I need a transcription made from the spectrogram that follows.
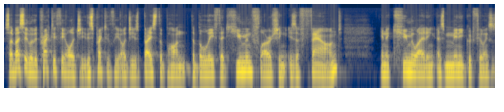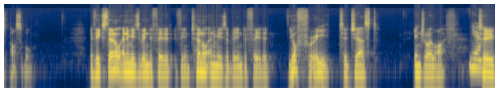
So basically, the practical theology, this practical theology is based upon the belief that human flourishing is found in accumulating as many good feelings as possible. If the external enemies have been defeated, if the internal enemies have been defeated, you're free to just enjoy life. Yeah. To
